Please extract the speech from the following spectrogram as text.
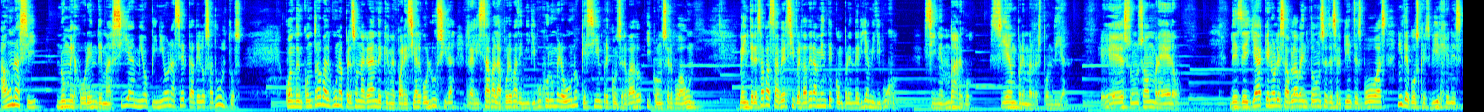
Aún así, no mejoré en demasía mi opinión acerca de los adultos. Cuando encontraba alguna persona grande que me parecía algo lúcida, realizaba la prueba de mi dibujo número uno que siempre he conservado y conservo aún. Me interesaba saber si verdaderamente comprendería mi dibujo. Sin embargo, siempre me respondían, es un sombrero. Desde ya que no les hablaba entonces de serpientes boas, ni de bosques vírgenes,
